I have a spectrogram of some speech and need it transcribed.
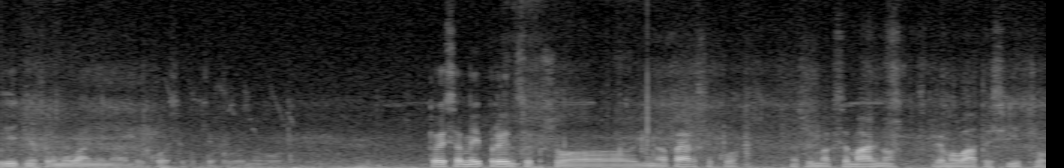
літнє формування на абрикосі, таке повинно бути. Той самий принцип, що і на персику, значить максимально спрямувати світло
